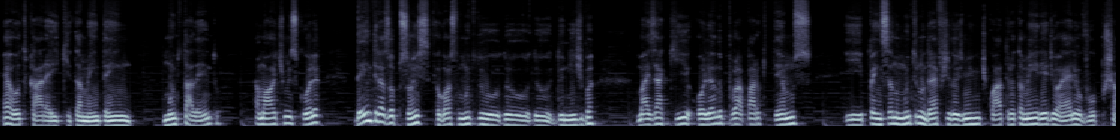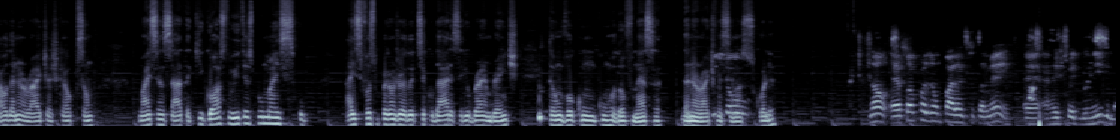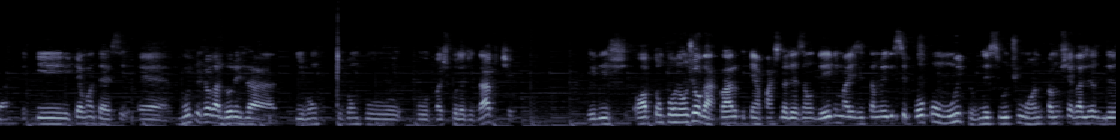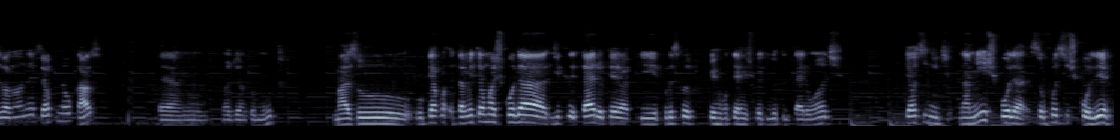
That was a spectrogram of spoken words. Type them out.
É outro cara aí que também tem muito talento. É uma ótima escolha. Dentre as opções, eu gosto muito do, do, do, do Nisba, mas aqui, olhando pra, para o que temos e pensando muito no draft de 2024, eu também iria de OL, eu vou puxar o Daniel Wright, acho que é a opção mais sensata aqui. Gosto do Witherspoon, mas o- aí se fosse pra pegar um jogador de secundária, seria o Brian Branch, então vou com, com o Rodolfo nessa. Daniel Wright vai ser a Então- nossa escolha. Não, é só fazer um parênteses também é, a respeito do Nigma, que que acontece? É, muitos jogadores da, que vão, que vão para a escolha de draft, eles optam por não jogar. Claro que tem a parte da lesão dele, mas também eles se poupam muito nesse último ano para não chegar les- lesionado na NFL, que não é o caso. É, não, não adiantou muito. Mas o, o que também tem uma escolha de critério, que, é- que por isso que eu perguntei a respeito do critério antes, que é o seguinte, na minha escolha, se eu fosse escolher,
